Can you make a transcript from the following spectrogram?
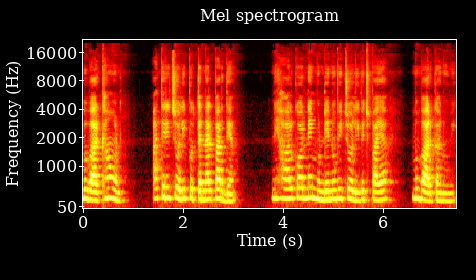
ਮੁਬਾਰਕਾਂ ਹੋਣ ਆ ਤੇਰੀ ਝੋਲੀ ਪੁੱਤਰ ਨਾਲ ਭਰ ਦਿਆਂ। ਨਿਹਾਲ ਕੌਰ ਨੇ ਮੁੰਡੇ ਨੂੰ ਵੀ ਝੋਲੀ ਵਿੱਚ ਪਾਇਆ, ਮੁਬਾਰਕਾਂ ਨੂੰ ਵੀ।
